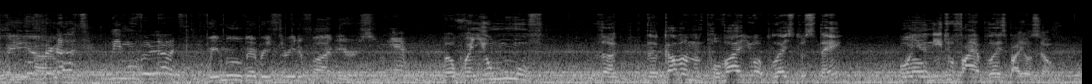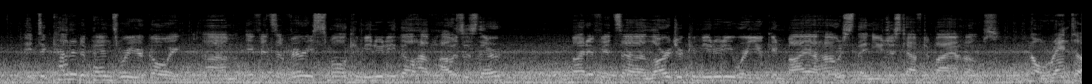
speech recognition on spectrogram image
we move a uh, lot we move a lot we move every three to five years. yeah But when you move, the the government provide you a place to stay, or Well- you need to find a place by yourself. It kind of depends where you're going. Um, if it's a very small community, they'll have houses there. But if it's a larger community where you can buy a house, then you just have to buy a house. No, rent a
